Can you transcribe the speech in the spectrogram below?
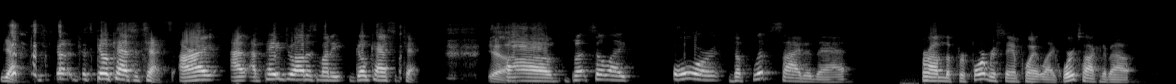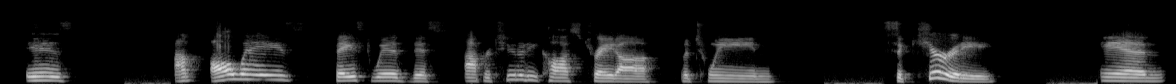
Yeah, just go, just go cash the checks. All right, I, I paid you all this money. Go cash the check. Yeah. Uh, but so like, or the flip side of that, from the performer standpoint, like we're talking about, is I'm always faced with this opportunity cost trade off between security and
